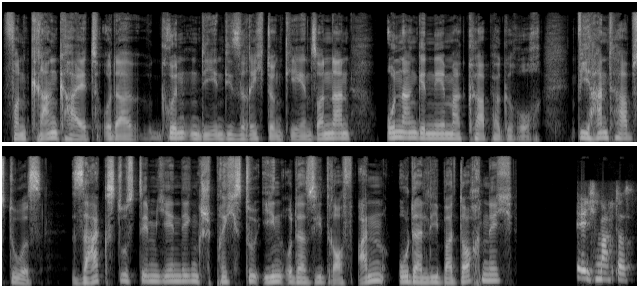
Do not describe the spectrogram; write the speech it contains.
von Krankheit oder Gründen, die in diese Richtung gehen, sondern unangenehmer Körpergeruch. Wie handhabst du es? Sagst du es demjenigen? Sprichst du ihn oder sie drauf an oder lieber doch nicht? Ich mache das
